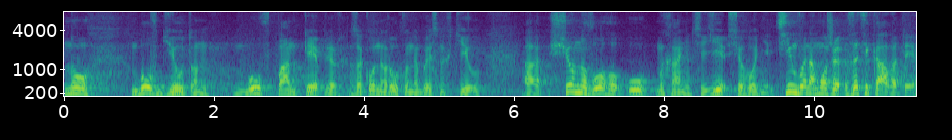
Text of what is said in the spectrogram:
ну, був Ньютон, був пан Кеплер, закони руху небесних тіл. Що нового у механіці є сьогодні? Чим вона може зацікавити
